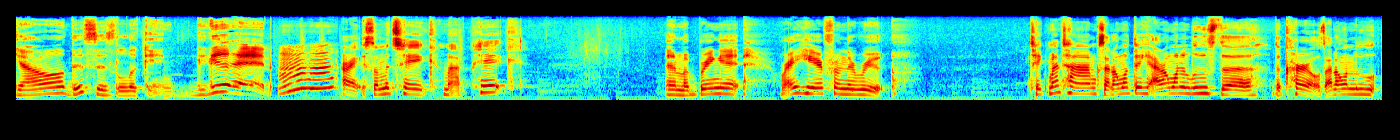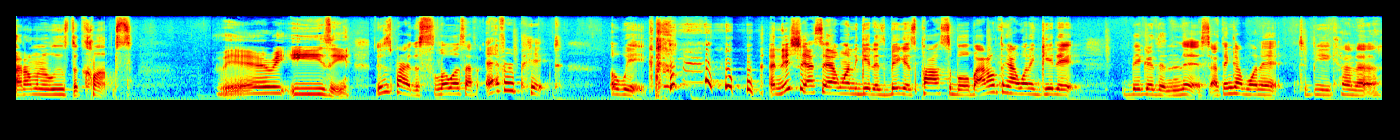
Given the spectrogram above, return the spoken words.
Y'all, this is looking good. Mm -hmm. All right, so I'm gonna take my pick and I'm gonna bring it right here from the root. Take my time because I don't want the I don't want to lose the the curls. I don't want to I don't want to lose the clumps. Very easy. This is probably the slowest I've ever picked a wig. Initially, I said I wanted to get as big as possible, but I don't think I want to get it bigger than this. I think I want it to be kind of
